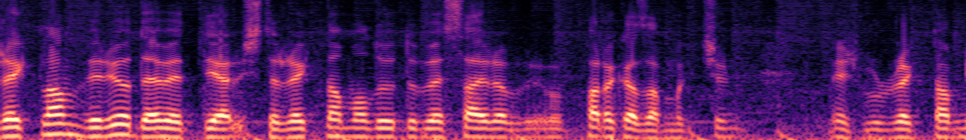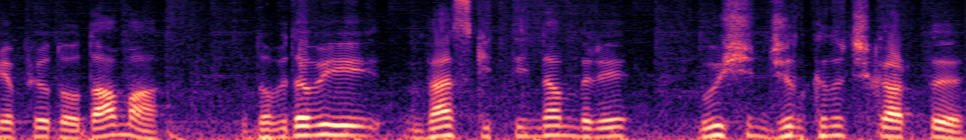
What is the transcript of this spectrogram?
reklam veriyordu evet diğer işte reklam alıyordu vesaire para kazanmak için mecbur reklam yapıyordu o da ama WWE Vance gittiğinden beri bu işin cılkını çıkarttı.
